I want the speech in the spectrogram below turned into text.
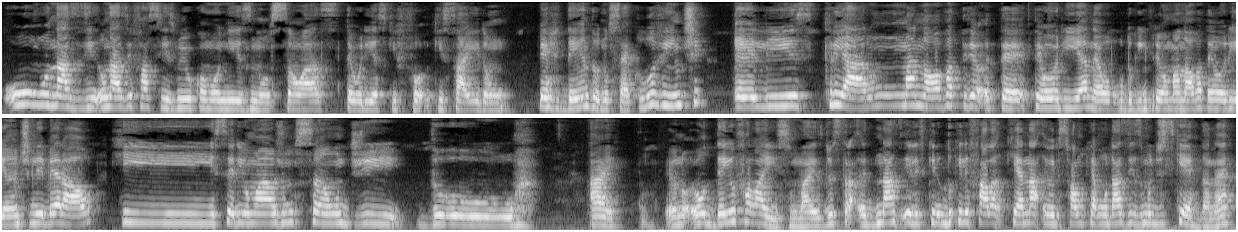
o, nazi, o nazifascismo e o comunismo são as teorias que, for, que saíram perdendo no século XX, eles criaram uma nova te te teoria, né? O Dugin criou uma nova teoria antiliberal que seria uma junção de do Ai, eu, não, eu, odeio falar isso, mas do, eles, do que ele fala, que é, eles falam que é o nazismo de esquerda, né?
